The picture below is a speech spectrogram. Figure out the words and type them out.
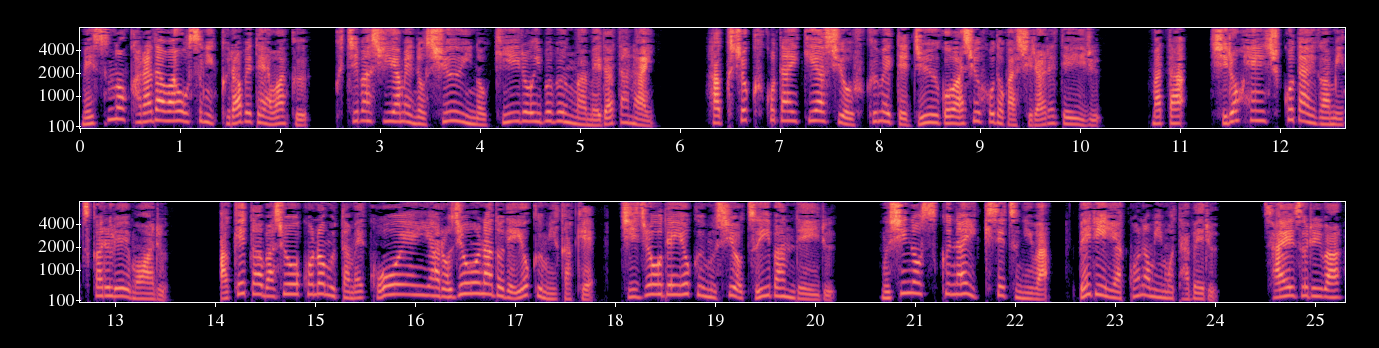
メスの体はオスに比べて淡く、くちばしや目の周囲の黄色い部分が目立たない。白色個体基亜種を含めて15亜種ほどが知られている。また、白変種個体が見つかる例もある。開けた場所を好むため公園や路上などでよく見かけ、地上でよく虫をついばんでいる。虫の少ない季節には、ベリーや木の実も食べる。さえずりは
